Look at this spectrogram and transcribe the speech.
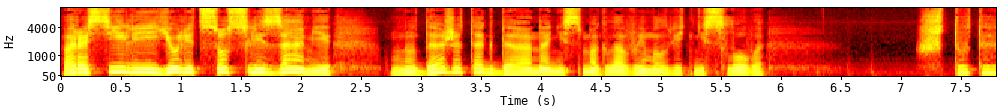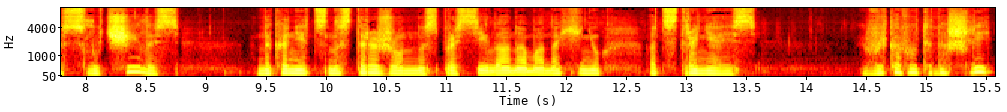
оросили ее лицо слезами, но даже тогда она не смогла вымолвить ни слова. «Что-то случилось?» — наконец настороженно спросила она монахиню, отстраняясь. «Вы кого-то нашли?»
